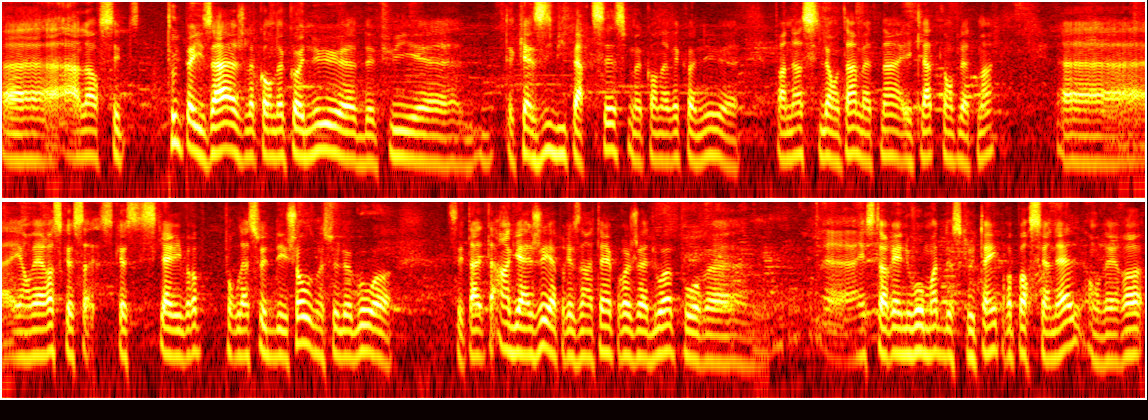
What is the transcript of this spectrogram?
Euh, alors, c'est tout le paysage qu'on a connu depuis de quasi-bipartisme qu'on avait connu pendant si longtemps maintenant éclate complètement. et on verra ce, que ce, qui arrivera pour la suite des choses. M. Legault a s'est engagé à présenter un projet de loi pour euh, euh, instaurer un nouveau mode de scrutin proportionnel. On verra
